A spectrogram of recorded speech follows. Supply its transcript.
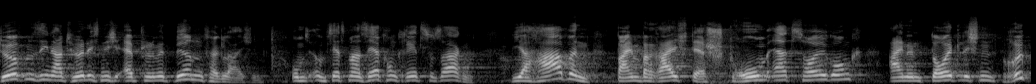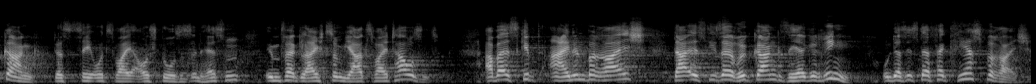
dürfen Sie natürlich nicht Äpfel mit Birnen vergleichen. Um es jetzt einmal sehr konkret zu sagen. Wir haben beim Bereich der Stromerzeugung einen deutlichen Rückgang des CO2-Ausstoßes in Hessen im Vergleich zum Jahr 2000. Aber es gibt einen Bereich, da ist dieser Rückgang sehr gering, und das ist der Verkehrsbereich.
